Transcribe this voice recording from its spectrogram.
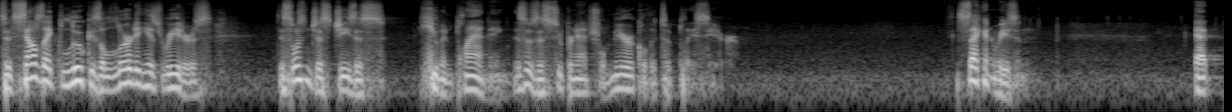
So it sounds like Luke is alerting his readers this wasn't just Jesus' human planning, this was a supernatural miracle that took place here. Second reason at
